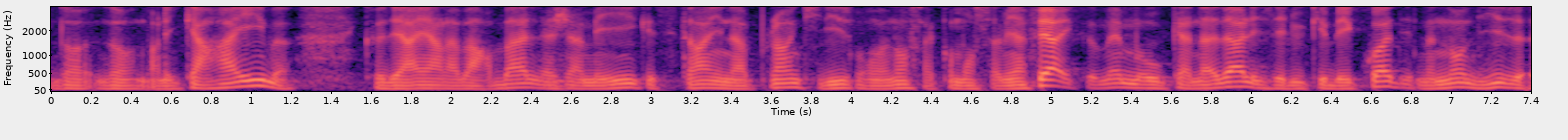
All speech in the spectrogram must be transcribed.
dans, dans- dans les Caraïbes, que derrière la Barbade, la Jamaïque, etc., il y en a plein qui disent, bon, maintenant, ça commence à bien faire, et que même au Canada, les élus québécois, maintenant, disent,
